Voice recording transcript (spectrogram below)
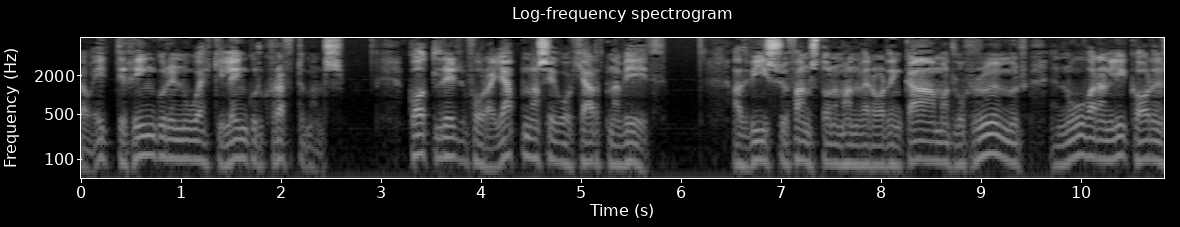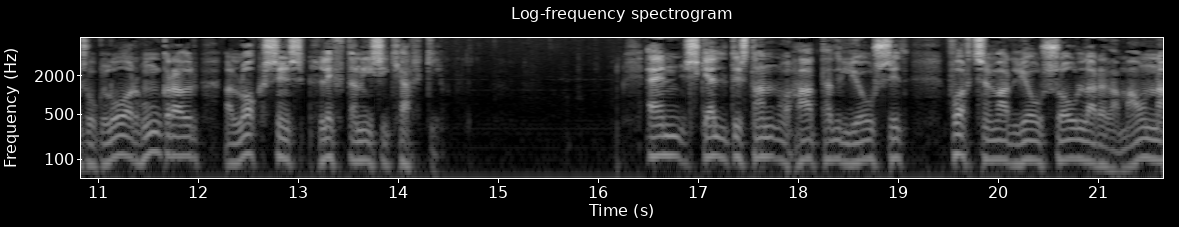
þá eitti ringurinn nú ekki lengur kröftum hans. Godlir fór að japna sig og hjarna við. Að vísu fannst honum hann vera orðin gamall og hrumur en nú var hann líka orðin svo glór hungraður að loksins hliftan í sí kjarki. En skeldist hann og hataði ljósið, hvort sem var ljós sólar eða mána,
